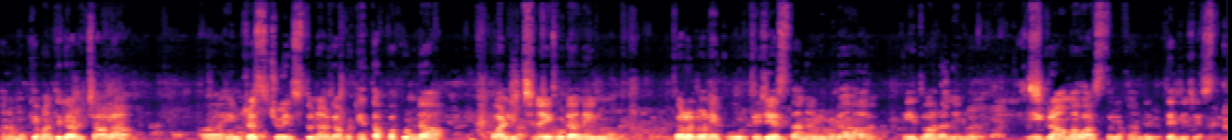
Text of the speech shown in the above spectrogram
మన ముఖ్యమంత్రి గారు చాలా ఇంట్రెస్ట్ చూపిస్తున్నారు కాబట్టి తప్పకుండా వాళ్ళు ఇచ్చినవి కూడా నేను త్వరలోనే పూర్తి చేస్తానని కూడా మీ ద్వారా నేను ఈ గ్రామ వాస్తులకు అందరికీ తెలియజేస్తాను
